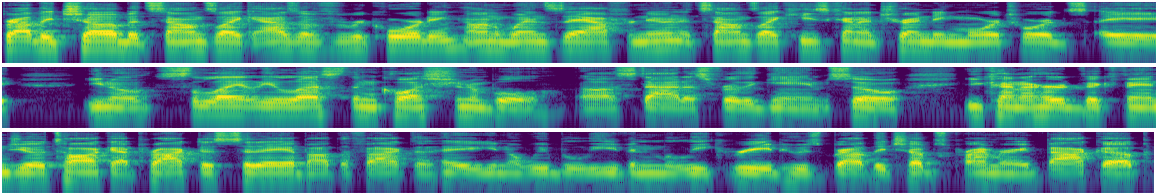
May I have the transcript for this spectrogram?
Bradley chubb it sounds like as of recording on wednesday afternoon it sounds like he's kind of trending more towards a you know, slightly less than questionable uh, status for the game. So you kind of heard Vic Fangio talk at practice today about the fact that, hey, you know, we believe in Malik Reed, who's Bradley Chubb's primary backup.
